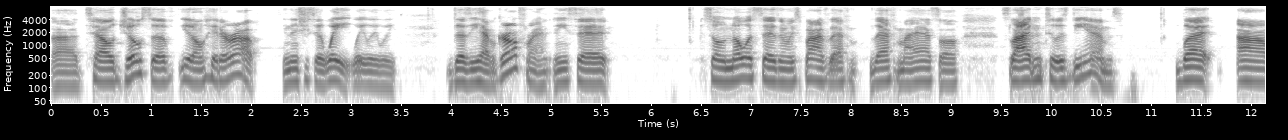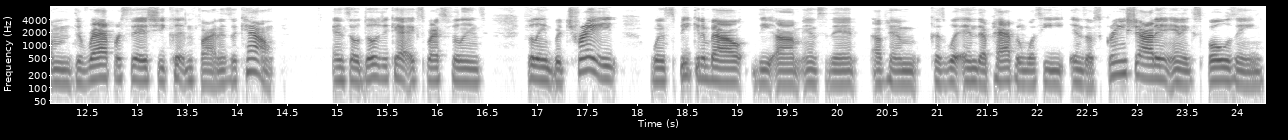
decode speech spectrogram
uh tell Joseph, you know, hit her up. And then she said, Wait, wait, wait, wait. Does he have a girlfriend? And he said, so Noah says in response, laughing, laughing my ass off, slide into his DMs. But um, the rapper says she couldn't find his account. And so Doja Cat expressed feelings, feeling betrayed when speaking about the um incident of him, because what ended up happening was he ends up screenshotting and exposing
